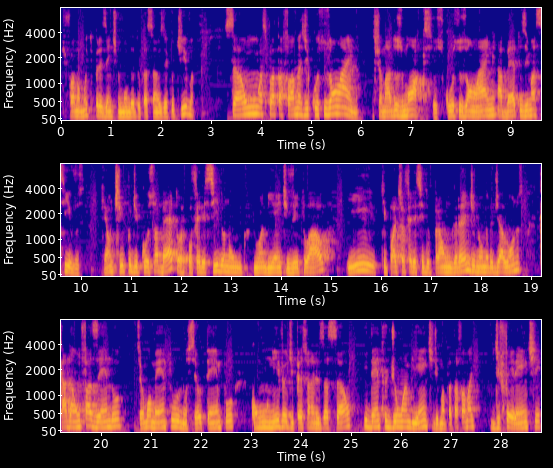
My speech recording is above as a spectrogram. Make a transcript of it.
de forma muito presente no mundo da educação executiva, são as plataformas de cursos online, chamados MOOCs, os cursos online abertos e massivos, que é um tipo de curso aberto oferecido num, num ambiente virtual e que pode ser oferecido para um grande número de alunos, cada um fazendo seu momento, no seu tempo, com um nível de personalização e dentro de um ambiente, de uma plataforma diferente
